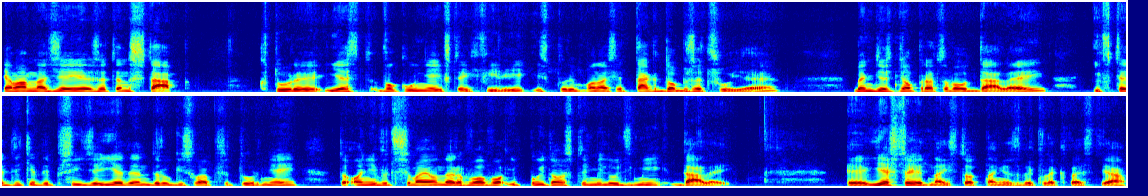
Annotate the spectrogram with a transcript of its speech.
Ja mam nadzieję, że ten sztab, który jest wokół niej w tej chwili i z którym ona się tak dobrze czuje, będzie z nią pracował dalej i wtedy, kiedy przyjdzie jeden, drugi słabszy turniej, to oni wytrzymają nerwowo i pójdą z tymi ludźmi dalej. E, jeszcze jedna istotna niezwykle kwestia.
